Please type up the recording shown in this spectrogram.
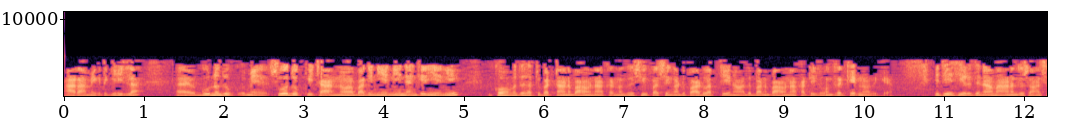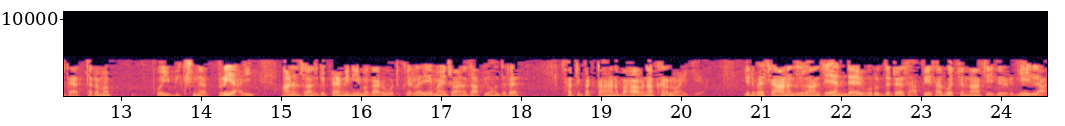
ආරාමයකට ගිහිල්ලා ගුණ දුක් මේ සුව දුක් විචාරනවා බගිනියනි නැංගිනියනි කොහොමද සතිපට්ඨාන භාවනා කරනවද සිව්පස්යෙන් අඩුපාඩුවක් තියනවද බණ භාවනා කටයුතු හොඳට කරනවද කියලා. ඉතින් ඒ සියලු දෙනාම ආනන්ද ස්වාමීන්ට ඇත්තටම කොයි භික්ෂුණියක් ප්‍රියයි ආනන්ද ස්වාමීන්ගේ පැමිණීම ගරුවට කරලා එමය ස්වාමීන් අපි හොඳට සතිපට්ඨාන භාවනා කරනවායි කියලා. ඊට පස්සේ ආනන්ද ස්වාමීන් හැන්දෑවේ වරුද්දට අපේ සරුවචනාසී ඉදිරියට ගිහිල්ලා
